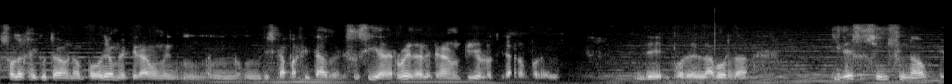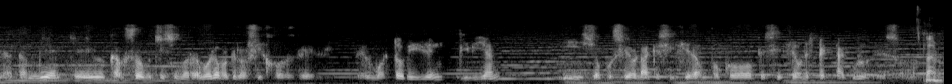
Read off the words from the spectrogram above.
solo ejecutaron a un pobre hombre que era un, discapacitado en su silla de ruedas, le pegaron un tiro y lo tiraron por el, de, por la borda. Y de eso se hizo una ópera también que causó muchísimo revuelo porque los hijos del muerto viven, vivían y se opusieron a que se hiciera un poco, que se hiciera un espectáculo de eso. Claro.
